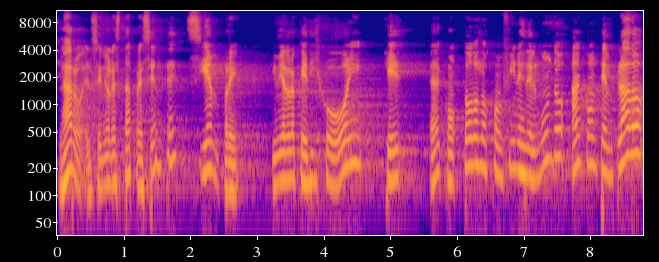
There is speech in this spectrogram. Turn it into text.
Claro, el Señor está presente siempre. Y mira lo que dijo hoy, que eh, todos los confines del mundo han contemplado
